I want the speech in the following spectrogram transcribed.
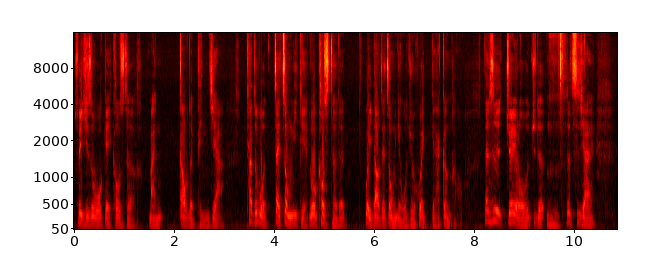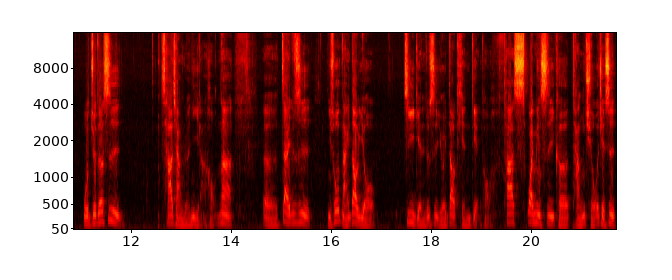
所以其实我给 Cost 蛮高的评价，它如果再重一点，如果 Cost 的味道再重一点，我觉得会给它更好，但是 JL 我觉得，嗯，这吃起来，我觉得是。差强人意啦，吼，那呃，再就是你说哪一道有记忆点的，就是有一道甜点，吼，它外面是一颗糖球，而且是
